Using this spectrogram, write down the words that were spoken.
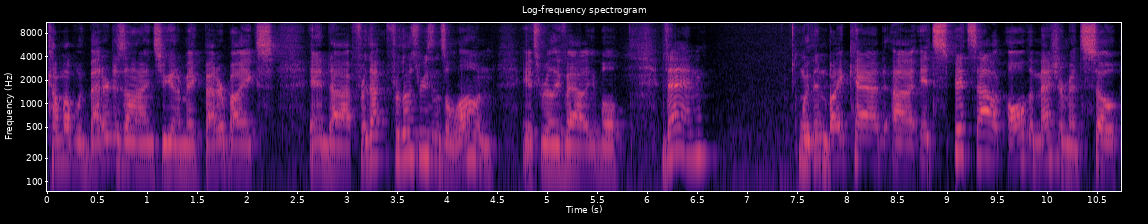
come up with better designs, you're going to make better bikes, and uh, for that, for those reasons alone, it's really valuable. Then within BikeCAD, uh, it spits out all the measurements. So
